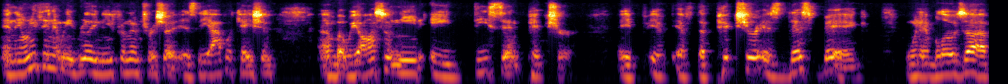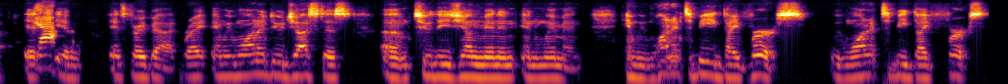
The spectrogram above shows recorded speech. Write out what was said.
and the only thing that we really need from them, Trisha, is the application. Um, but we also need a decent picture. If, if, if, the picture is this big, when it blows up, it, yeah. it it's very bad, right? And we want to do justice um, to these young men and, and women. And we want it to be diverse. We want it to be diverse,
